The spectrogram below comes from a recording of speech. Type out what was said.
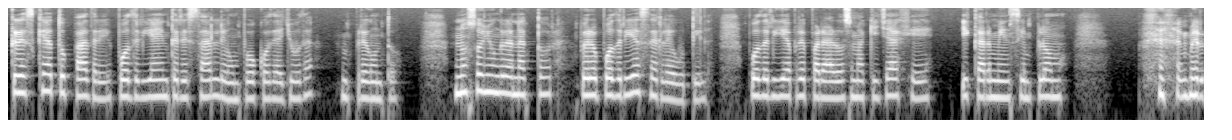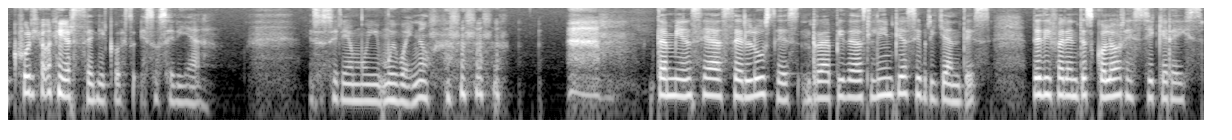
¿Crees que a tu padre podría interesarle un poco de ayuda? me preguntó. No soy un gran actor, pero podría serle útil. Podría prepararos maquillaje y carmín sin plomo. Mercurio ni arsénico, eso, eso, sería. Eso sería muy, muy bueno. También sé hacer luces rápidas, limpias y brillantes, de diferentes colores, si queréis.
